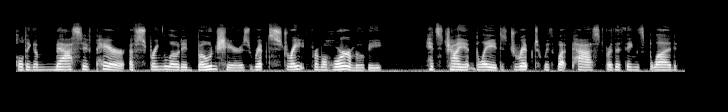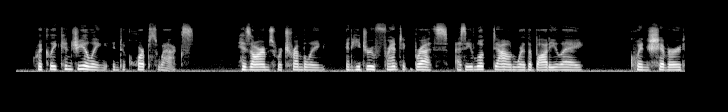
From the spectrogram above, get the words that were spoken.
holding a massive pair of spring loaded bone shears ripped straight from a horror movie. Its giant blades dripped with what passed for the thing's blood, quickly congealing into corpse wax. His arms were trembling and he drew frantic breaths as he looked down where the body lay. Quinn shivered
